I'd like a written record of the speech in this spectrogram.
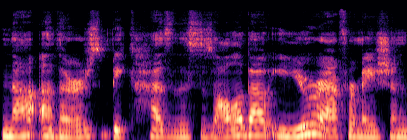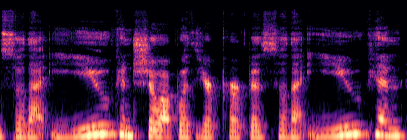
not others, because this is all about your affirmation so that you can show up with your purpose, so that you can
